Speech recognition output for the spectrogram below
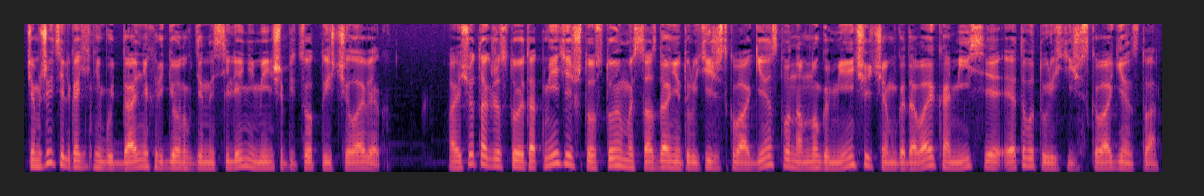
чем жители каких-нибудь дальних регионов, где население меньше 500 тысяч человек. А еще также стоит отметить, что стоимость создания туристического агентства намного меньше, чем годовая комиссия этого туристического агентства.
